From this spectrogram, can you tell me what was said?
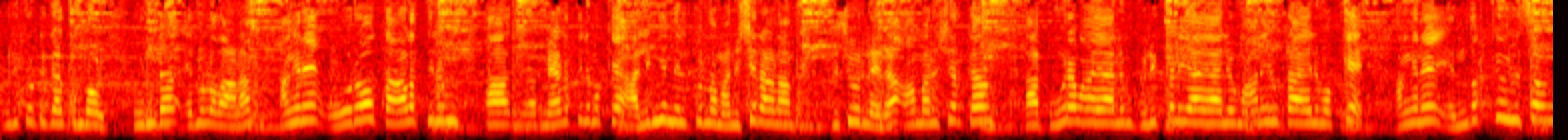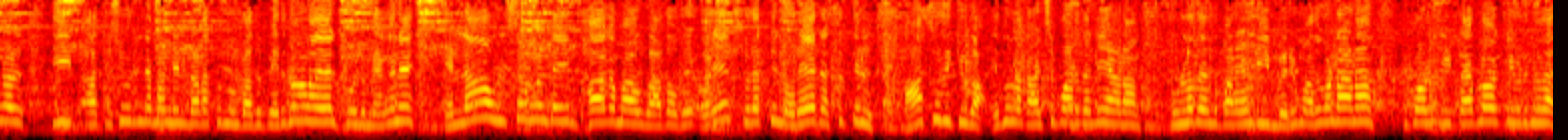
പുലിക്കൊട്ട് കേൾക്കുമ്പോൾ ഉണ്ട് എന്നുള്ളതാണ്. അങ്ങനെ ഓരോ താളത്തിലും മേളത്തിലുമൊക്കെ അലിഞ്ഞു നിൽക്കുന്ന മനുഷ്യരാണ് തൃശ്ശൂരിലേത്. ആ മനുഷ്യർക്ക് പൂരമായാലും പുലിക്കളിയായാലും ആനയൂട്ടായാലും ഒക്കെ അങ്ങനെ എന്തൊക്കെ ഉത്സവങ്ങൾ ഈ തൃശ്ശൂരിന്റെ മണ്ണിൽ നടക്കുന്നുണ്ട് അത് പെരുന്നാളായാൽ പോലും അങ്ങനെ എല്ലാ ഉത്സവങ്ങളുടെയും ഭാഗമാവുക അത് ഒരേ സ്വരത്തിൽ ഒരേ രസത്തിൽ ആസ്വദിക്കുക എന്നുള്ള കാഴ്ചപ്പാട് തന്നെയാണ് ഉള്ളതെന്ന് പറയേണ്ടിയും വരും അതുകൊണ്ടാണ് ഇപ്പോൾ ഈ ടാബ്ലോ ഒക്കെ ഇവിടുന്ന്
